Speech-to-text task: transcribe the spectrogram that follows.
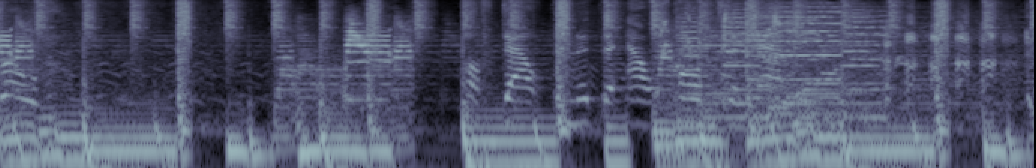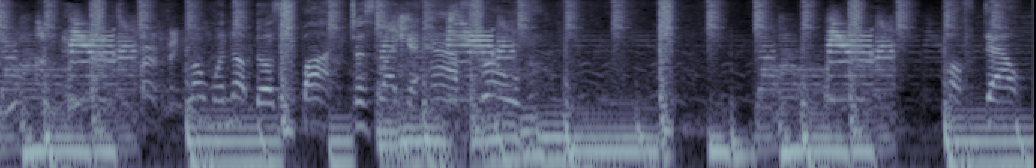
Like. Puffed out into the out homes and Blowing up the spot just like an afro. Puffed out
